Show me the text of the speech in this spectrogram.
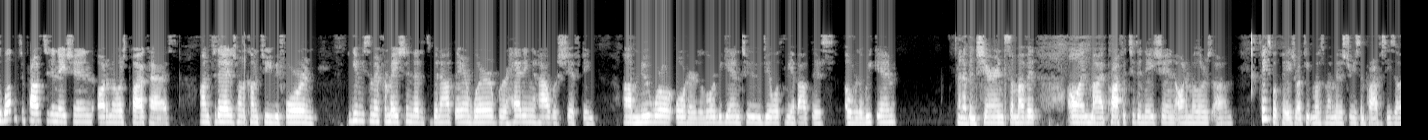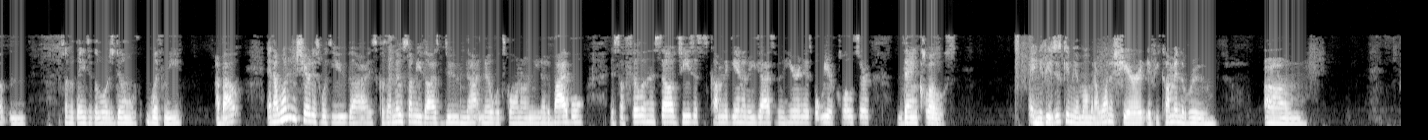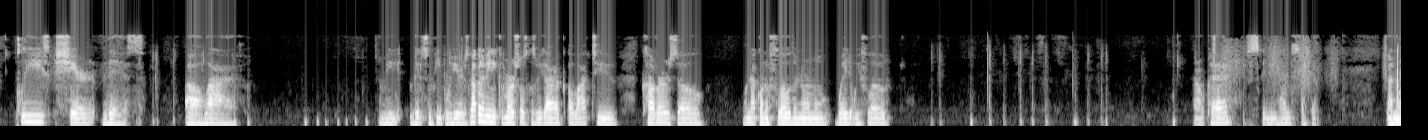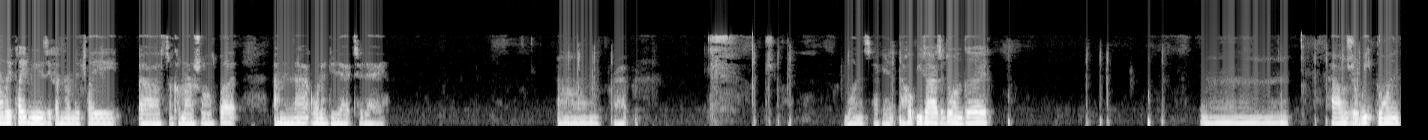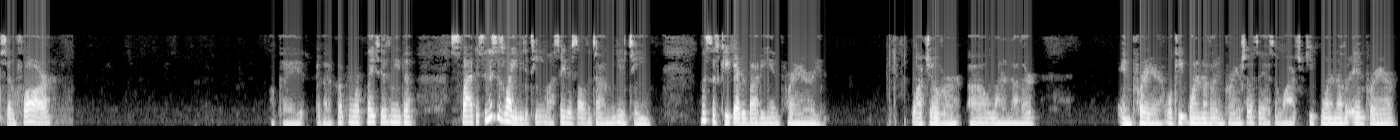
Welcome to Prophet to the Nation, Autumn Miller's podcast. Um, today I just want to come to you before and give you some information that it's been out there and where we're heading and how we're shifting. Um, New World Order. The Lord began to deal with me about this over the weekend, and I've been sharing some of it on my Prophet to the Nation, Autumn Miller's um, Facebook page, where I keep most of my ministries and prophecies up and some of the things that the Lord is dealing with me about. And I wanted to share this with you guys because I know some of you guys do not know what's going on. You know, the Bible is fulfilling itself. Jesus is coming again. I know you guys have been hearing this, but we are closer than close. And if you just give me a moment, I want to share it. If you come in the room, um, please share this uh, live. Let me get some people here. It's not going to be any commercials because we got a, a lot to cover, so we're not going to flow the normal way that we flowed. Okay, just give me one second. I normally play music, I normally play uh, some commercials, but I'm not going to do that today. Um, prep. One second. I hope you guys are doing good. Mm, how's your week going so far? Okay, I got a couple more places need to slide this. And this is why you need a team. I say this all the time. You need a team. Let's just keep everybody in prayer and watch over uh, one another in prayer. We'll keep one another in prayer. Should I say as a watch? Keep one another in prayer.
